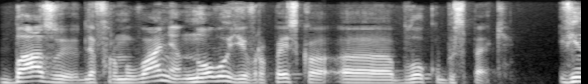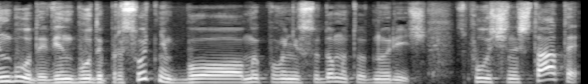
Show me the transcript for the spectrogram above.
базою для формування нового європейського е, блоку безпеки. Він буде, він буде присутнім, бо ми повинні усвідомити одну річ: Сполучені Штати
